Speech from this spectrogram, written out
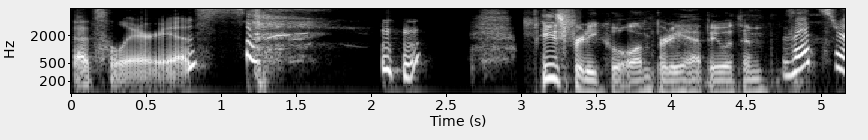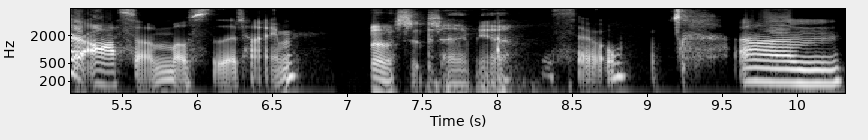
That's hilarious. He's pretty cool. I'm pretty happy with him Vets are awesome most of the time. most of the time. Yeah. So, um,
